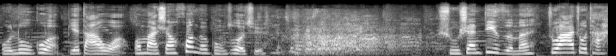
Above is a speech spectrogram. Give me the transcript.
我路过别打我，我马上换个工作去。蜀山弟子们抓住他！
